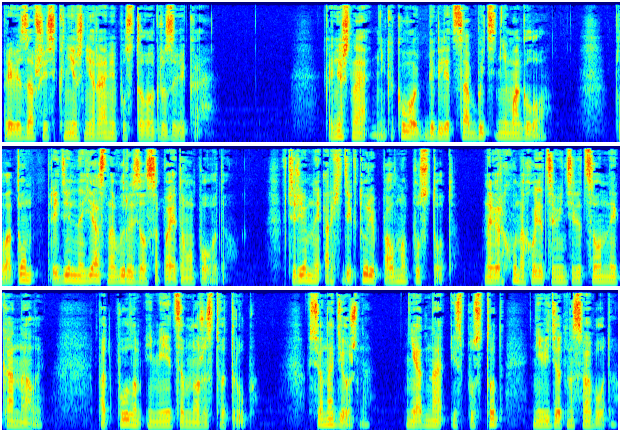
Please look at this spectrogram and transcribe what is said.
привязавшись к нижней раме пустого грузовика. Конечно, никакого беглеца быть не могло. Платон предельно ясно выразился по этому поводу. В тюремной архитектуре полно пустот. Наверху находятся вентиляционные каналы. Под полом имеется множество труб. Все надежно. Ни одна из пустот не ведет на свободу.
